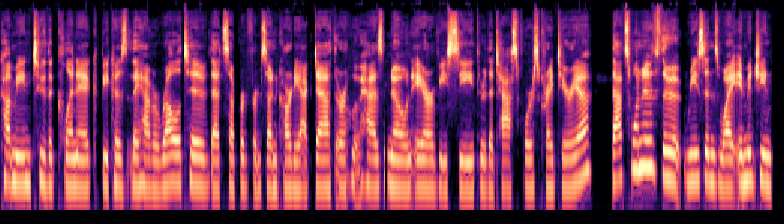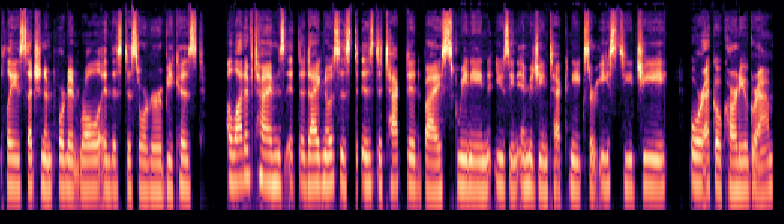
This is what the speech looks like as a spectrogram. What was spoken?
coming to the clinic because they have a relative that suffered from sudden cardiac death or who has known ARVC through the task force criteria. That's one of the reasons why imaging plays such an important role in this disorder because a lot of times it, the diagnosis is detected by screening using imaging techniques or ECG or echocardiogram.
